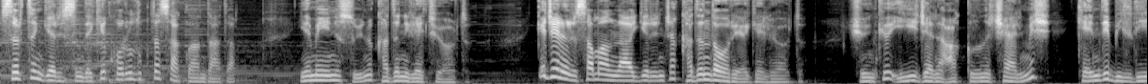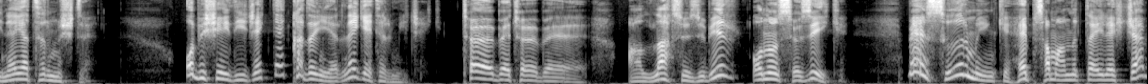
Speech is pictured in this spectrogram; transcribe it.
sırtın gerisindeki korulukta saklandı adam. Yemeğini suyunu kadın iletiyordu. Geceleri samanlığa girince kadın da oraya geliyordu. Çünkü iyicene aklını çelmiş, kendi bildiğine yatırmıştı. O bir şey diyecek de kadın yerine getirmeyecek. Tövbe tövbe. Allah sözü bir, onun sözü iki. Ben sığır mıyım ki hep samanlıkta iyileşeceğim?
